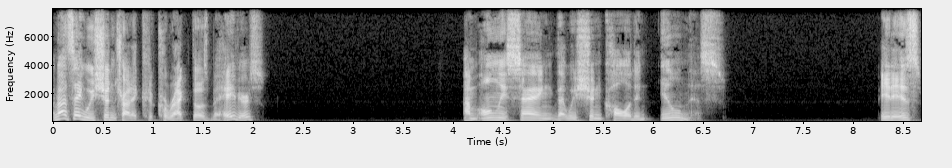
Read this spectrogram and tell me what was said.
I'm not saying we shouldn't try to correct those behaviors. I'm only saying that we shouldn't call it an illness. It is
